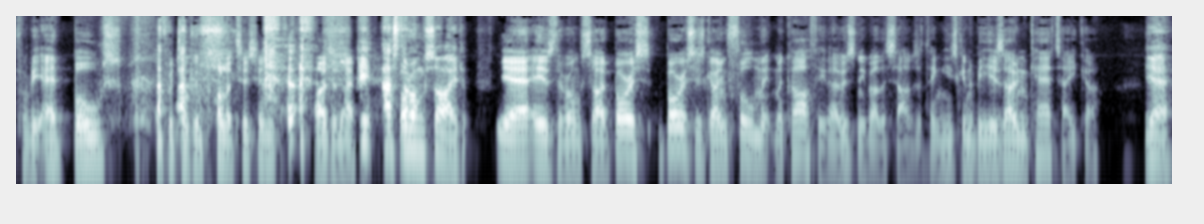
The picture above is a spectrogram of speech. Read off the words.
Probably Ed Balls. If we're talking politicians, I don't know. That's the wrong side. Yeah, it is the wrong side. Boris Boris is going full Mick McCarthy though, isn't he? By the sounds of things, he's going to be his own caretaker. Yeah,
